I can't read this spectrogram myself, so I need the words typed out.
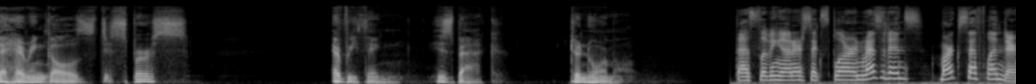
The herring gulls disperse. Everything is back to normal. That's Living on Earth's Explorer in Residence, Mark Seth Lender.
